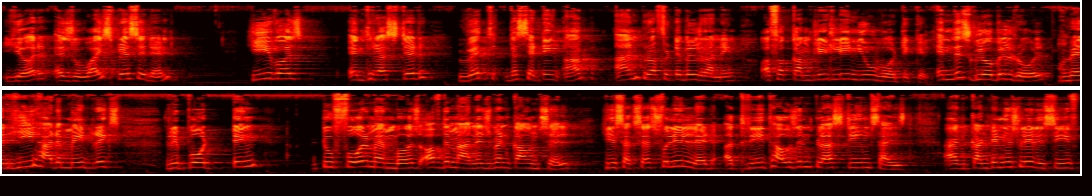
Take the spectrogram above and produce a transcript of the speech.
Here, as vice president, he was entrusted with the setting up and profitable running of a completely new vertical. In this global role, where he had a matrix reporting to four members of the management council, he successfully led a 3000 plus team sized and continuously received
